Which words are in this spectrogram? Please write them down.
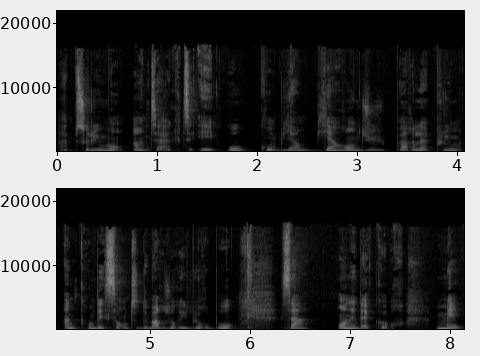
absolument intacte et ô combien bien rendue par la plume incandescente de Marjorie Burbeau. Ça, on est d'accord. Mais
